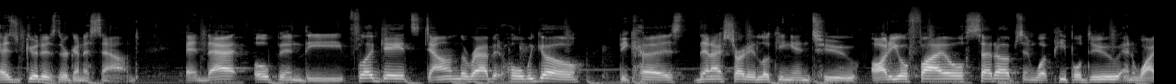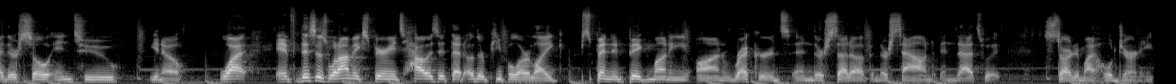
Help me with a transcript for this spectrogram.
as good as they're gonna sound? And that opened the floodgates, down the rabbit hole we go, because then I started looking into audiophile setups and what people do and why they're so into, you know, why, if this is what I'm experiencing, how is it that other people are like spending big money on records and their setup and their sound? And that's what started my whole journey.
